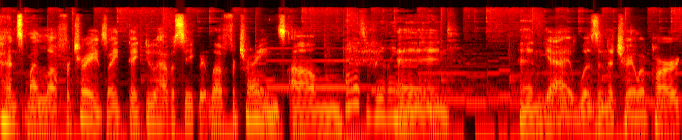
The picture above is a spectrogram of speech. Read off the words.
Hence my love for trains. I they do have a secret love for trains. Um, that is really And- neat. and yeah, it was in a trailer park,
